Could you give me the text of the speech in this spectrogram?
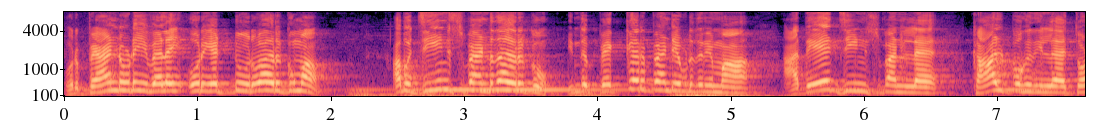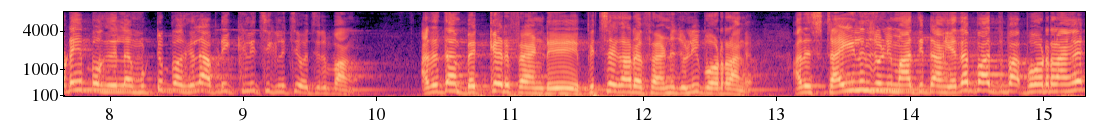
ஒரு பேண்டுடைய விலை ஒரு எட்நூறுரூவா இருக்குமா? அப்போ ஜீன்ஸ் பேண்ட் தான் இருக்கும். இந்த பெக்கர் பேண்ட் எப்படி தெரியுமா? அதே ஜீன்ஸ் பேண்டில் கால் பகுதியில் தொடை பகுதியில் முட்டு பகுதியில் அப்படியே கிழிச்சு கிழிச்சு வச்சுருப்பாங்க. அதுதான் பெக்கர் ஃபேண்டு பிச்சைக்கார ஃபேண்டு சொல்லி போடுறாங்க. அது ஸ்டைலுன்னு சொல்லி மாற்றிட்டாங்க எதை பார்த்து பா- போடுறாங்க?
